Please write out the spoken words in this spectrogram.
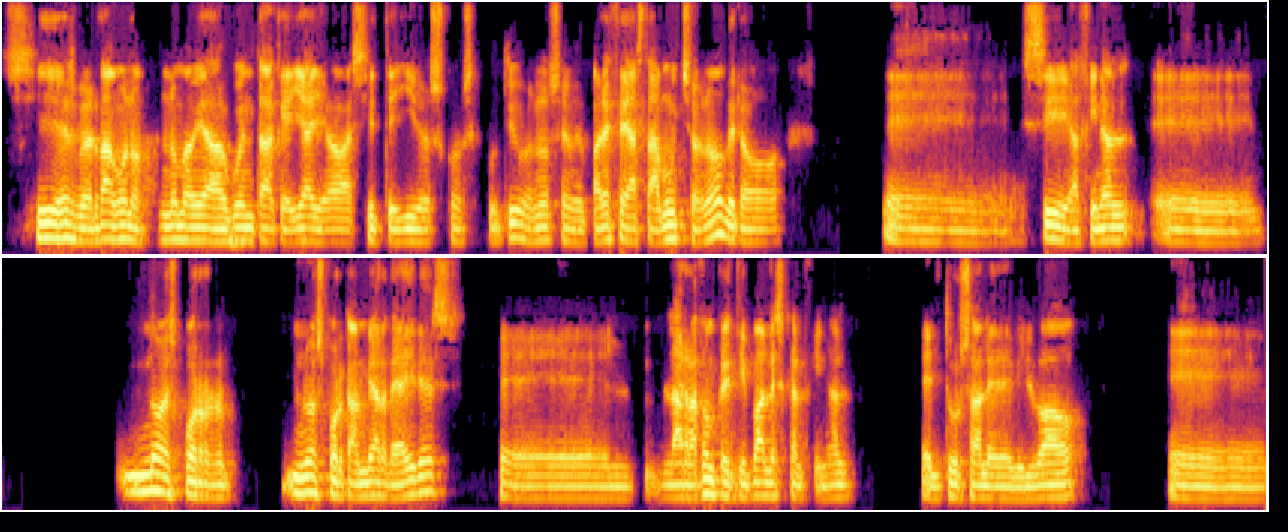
Sí, es verdad. Bueno, no me había dado cuenta que ya llevaba siete giros consecutivos. No sé, me parece hasta mucho, ¿no? Pero eh, sí, al final no es por no es por cambiar de aires. La razón principal es que al final el Tour sale de Bilbao. Eh,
